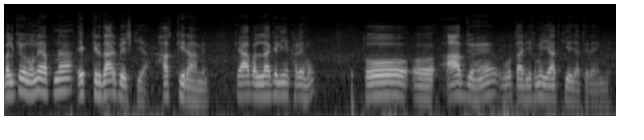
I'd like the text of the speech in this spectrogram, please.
बल्कि उन्होंने अपना एक किरदार पेश किया, हक़ की राह में, कि आप अल्लाह के लिए खड़े हों तो आप जो हैं, वो तारीख़ में याद किए जाते रहेंगे।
